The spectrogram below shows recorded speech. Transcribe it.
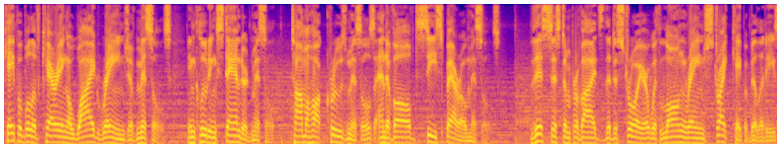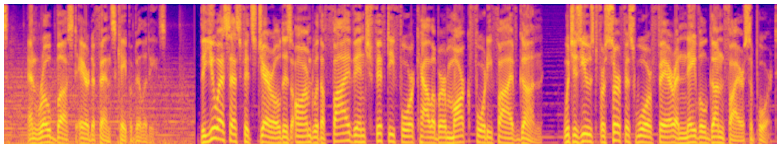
capable of carrying a wide range of missiles, including Standard Missile, Tomahawk cruise missiles, and evolved Sea Sparrow missiles. This system provides the destroyer with long-range strike capabilities and robust air defense capabilities. The USS Fitzgerald is armed with a 5-inch 54 caliber Mark 45 gun, which is used for surface warfare and naval gunfire support.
